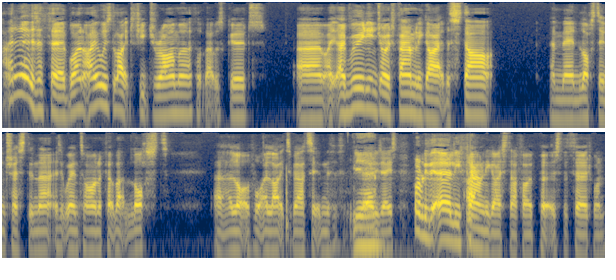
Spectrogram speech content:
I don't know, there's a third one. I always liked Futurama. I thought that was good. Um, I, I really enjoyed Family Guy at the start, and then lost interest in that as it went on. I felt that lost uh, a lot of what I liked about it in the Yeah. early days. Probably the early Family Guy stuff I would put as the third one.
